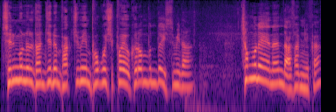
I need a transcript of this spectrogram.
질문을 던지는 박주민 보고 싶어요. 그런 분도 있습니다. 청문회에는 나섭니까?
